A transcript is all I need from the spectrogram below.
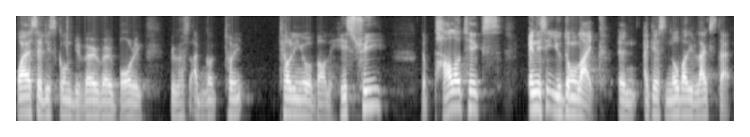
Why I say this is going to be very, very boring? Because I'm going to telling you about the history, the politics, anything you don't like. And I guess nobody likes that.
